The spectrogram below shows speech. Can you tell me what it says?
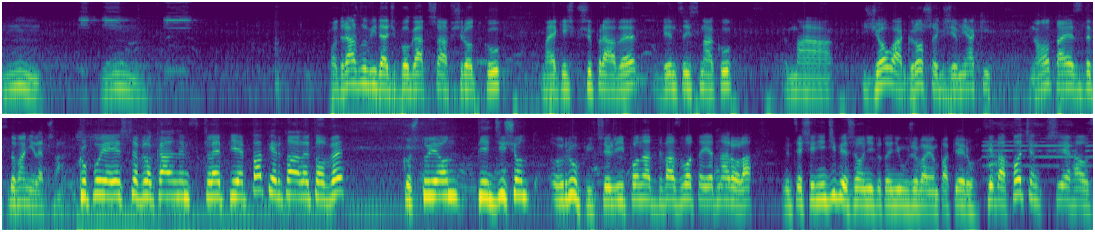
Mm. Mm. Od razu widać bogatsza w środku, ma jakieś przyprawy, więcej smaku, ma zioła, groszek, ziemniaki. No, ta jest zdecydowanie lepsza. Kupuję jeszcze w lokalnym sklepie papier toaletowy. Kosztuje on 50 rupi, czyli ponad 2 zł jedna rola. Więc ja się nie dziwię, że oni tutaj nie używają papieru. Chyba pociąg przyjechał z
